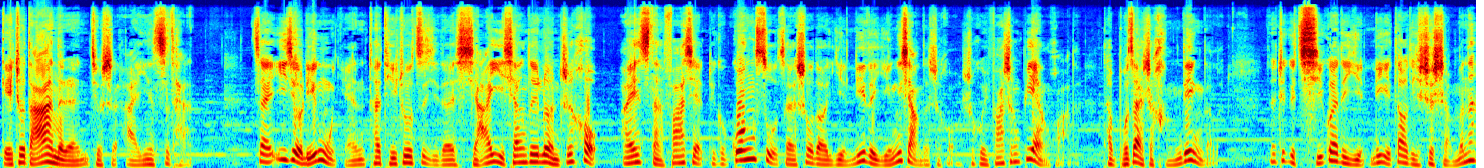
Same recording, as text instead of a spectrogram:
给出答案的人就是爱因斯坦。在一九零五年，他提出自己的狭义相对论之后，爱因斯坦发现这个光速在受到引力的影响的时候是会发生变化的，它不再是恒定的了。那这个奇怪的引力到底是什么呢？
